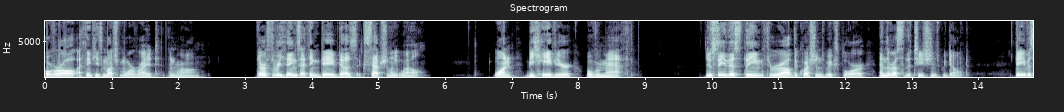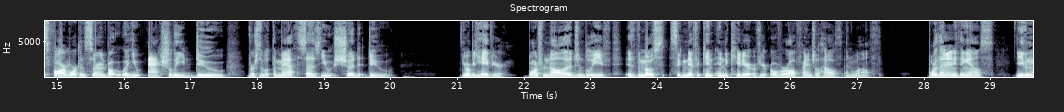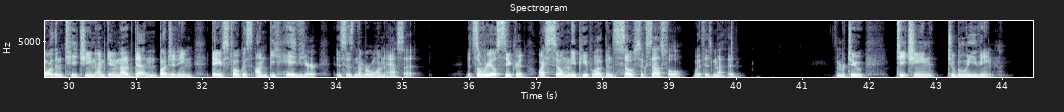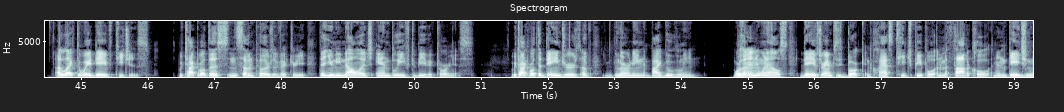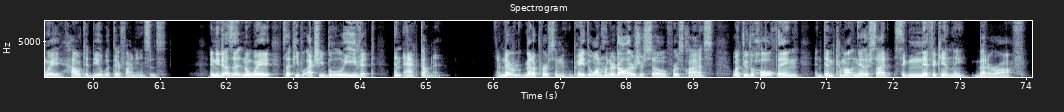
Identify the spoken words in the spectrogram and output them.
Overall, I think he's much more right than wrong. There are three things I think Dave does exceptionally well. One, behavior over math. You'll see this theme throughout the questions we explore and the rest of the teachings we don't. Dave is far more concerned about what you actually do versus what the math says you should do. Your behavior, born from knowledge and belief, is the most significant indicator of your overall financial health and wealth. More than anything else, even more than teaching on getting out of debt and budgeting, Dave's focus on behavior is his number one asset. It's the real secret why so many people have been so successful with his method. Number two, teaching to believing. I like the way Dave teaches. We talked about this in the seven pillars of victory that you need knowledge and belief to be victorious. We talked about the dangers of learning by Googling. More than anyone else, Dave Ramsey's book and class teach people in a methodical and engaging way how to deal with their finances. And he does it in a way so that people actually believe it and act on it. I've never met a person who paid the $100 or so for his class, went through the whole thing, and didn't come out on the other side significantly better off.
